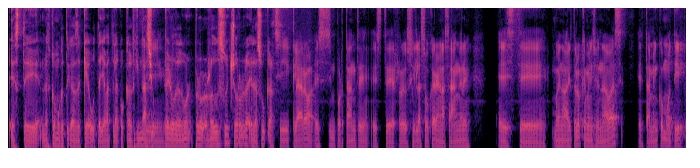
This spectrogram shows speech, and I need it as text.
Este, no es como que te digas de que, puta, llévate la coca al gimnasio, Sí. pero, de algún- pero reduces un chorro el azúcar. Sí, claro, es importante, este, reducir el azúcar en la sangre. Este, bueno, ahorita lo que mencionabas, eh, también como tip,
